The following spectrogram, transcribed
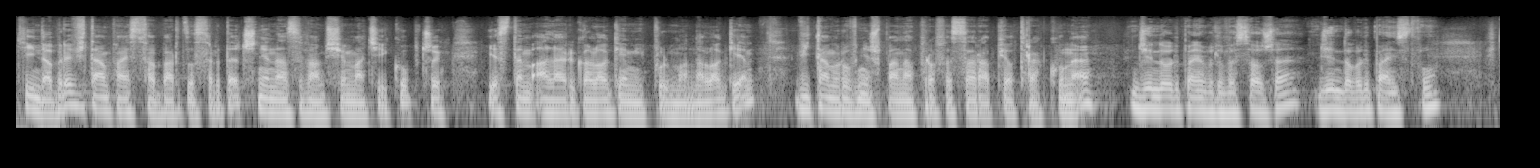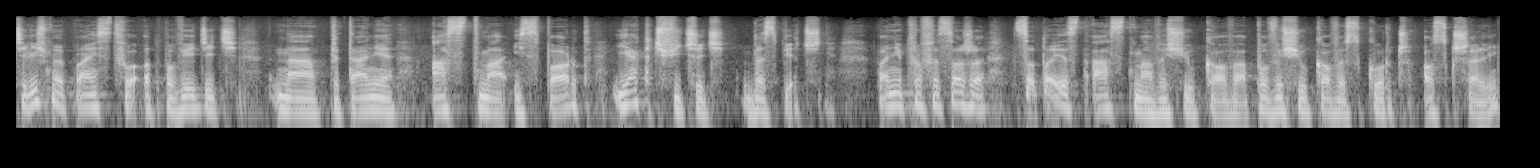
Dzień dobry, witam Państwa bardzo serdecznie. Nazywam się Maciej Kupczyk, jestem alergologiem i pulmonologiem. Witam również pana profesora Piotra Kunę. Dzień dobry panie profesorze, dzień dobry państwu. Chcieliśmy Państwu odpowiedzieć na pytanie astma i sport, jak ćwiczyć bezpiecznie. Panie profesorze, co to jest astma wysiłkowa, powysiłkowy skurcz oskrzeli?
